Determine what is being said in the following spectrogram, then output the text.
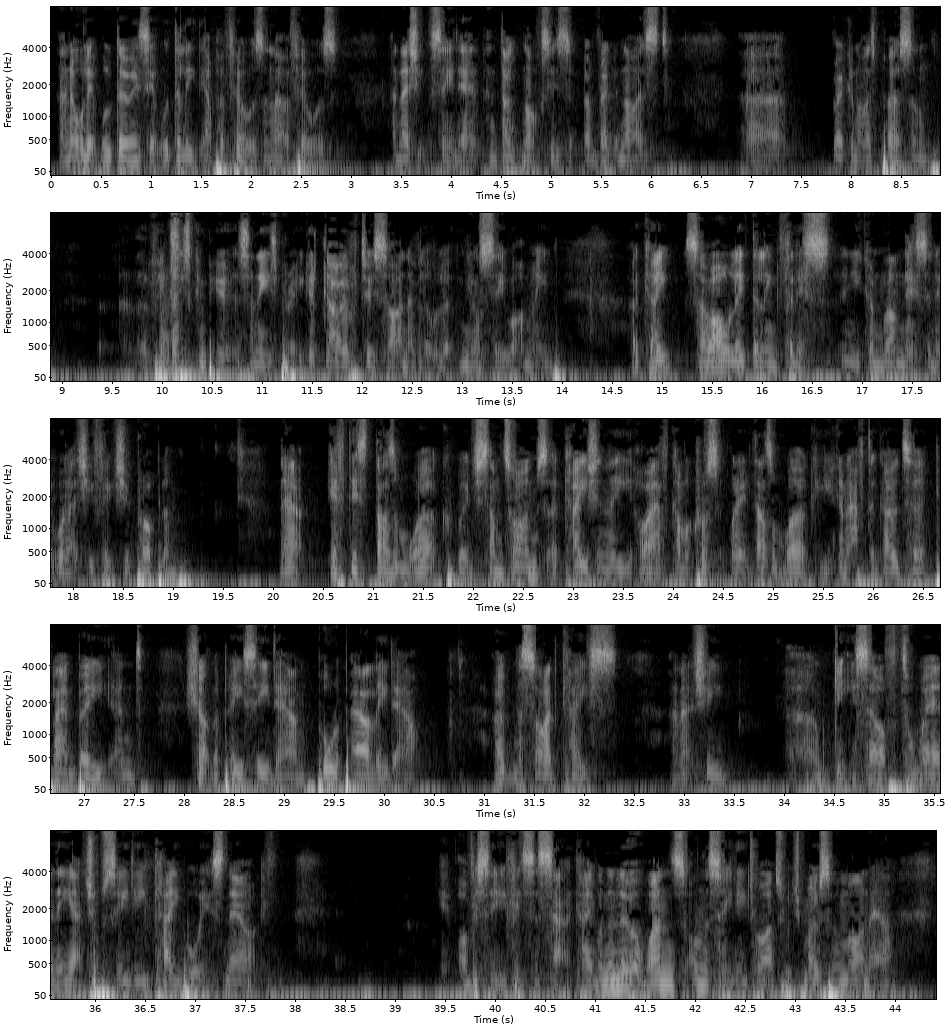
and all it will do is it will delete the upper filters and lower filters. And as you can see there and Doug Knox is a recognized uh, recognized person that fixes computers and he's pretty good. Go over to his site and have a little look and you'll see what I mean. Okay so I'll leave the link for this and you can run this and it will actually fix your problem. Now if this doesn't work which sometimes occasionally I have come across it where it doesn't work you're going to have to go to plan B and shut the PC down, pull the power lead out, open the side case and actually uh, get yourself to where the actual CD cable is. Now obviously if it's a SATA cable, the newer ones on the CD drives, which most of them are now,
